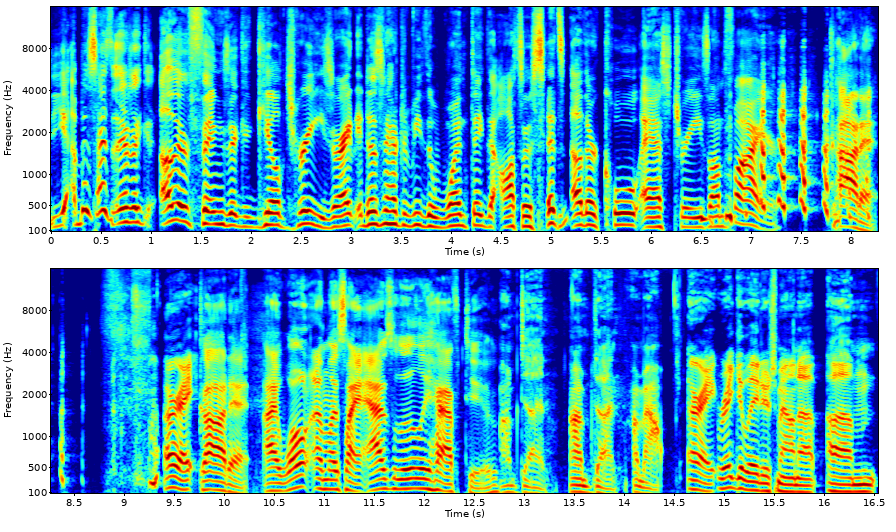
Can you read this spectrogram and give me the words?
Yeah. Besides, there's like other things that can kill trees, right? It doesn't have to be the one thing that also sets other cool ass trees on fire. Got it. All right. Got it. I won't unless I absolutely have to. I'm done. I'm done. I'm out. All right. Regulators mount up. Um,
